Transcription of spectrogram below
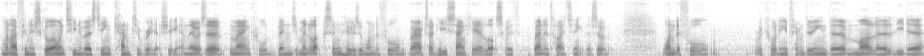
when I finished school, I went to university in Canterbury actually, and there was a man called Benjamin Luxon, who's a wonderful baritone. He sang here lots with Bernard Haitink. There's a wonderful recording of him doing the Mahler Lieder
